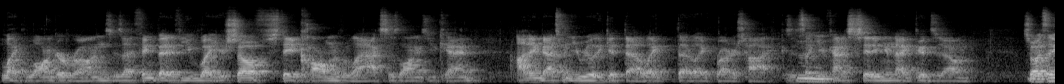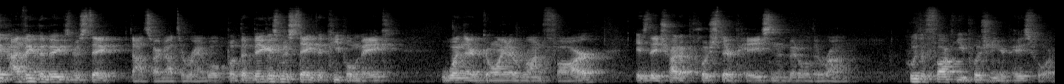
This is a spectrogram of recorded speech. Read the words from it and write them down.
like longer runs is I think that if you let yourself stay calm and relaxed as long as you can, I think that's when you really get that like that like runner's high because it's like you're mm. kind of sitting in that good zone. So I think I think the biggest mistake, not sorry, not to ramble, but the biggest mistake that people make when they're going to run far is they try to push their pace in the middle of the run. Who the fuck are you pushing your pace for?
